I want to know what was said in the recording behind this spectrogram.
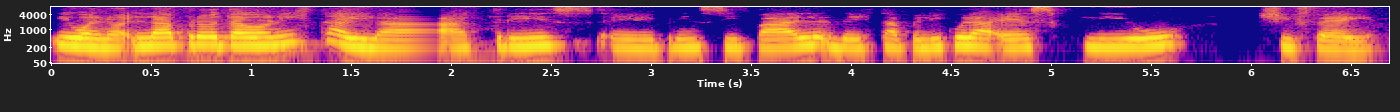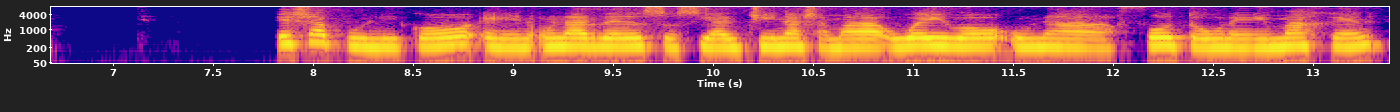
Y bueno, la protagonista y la actriz eh, principal de esta película es Liu Shifei. Ella publicó en una red social china llamada Weibo una foto, una imagen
